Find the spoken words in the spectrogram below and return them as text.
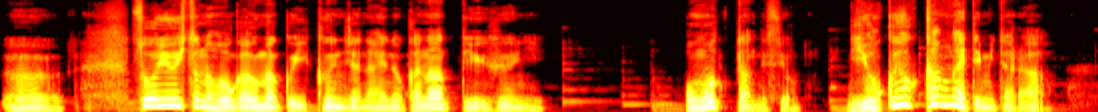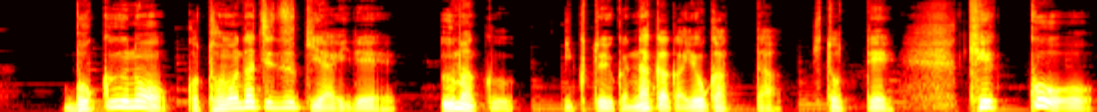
うん。そういう人の方がうまくいくんじゃないのかなっていうふうに思ったんですよ。でよくよく考えてみたら、僕のこう友達付き合いでうまくいくというか仲が良かった人って結構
